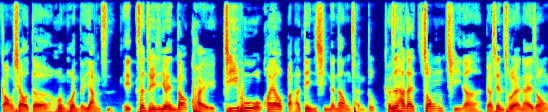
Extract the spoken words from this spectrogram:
搞笑的混混的样子，诶，甚至已经有点到快几乎我快要把它定型的那种程度。可是他在中期呢，表现出来那一种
